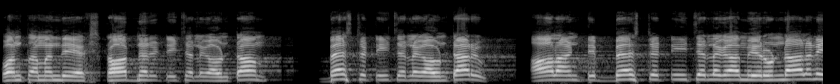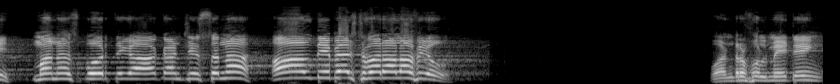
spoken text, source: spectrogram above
కొంతమంది ఎక్స్ట్రాడినరీ టీచర్లుగా ఉంటాం. బెస్ట్ టీచర్లుగా ఉంటారు. అలాంటి బెస్ట్ టీచర్లుగా మీరు ఉండాలని మనస్ఫూర్తిగా ఆకాంక్షిస్తున్నా. All the best for all of you. Wonderful meeting.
